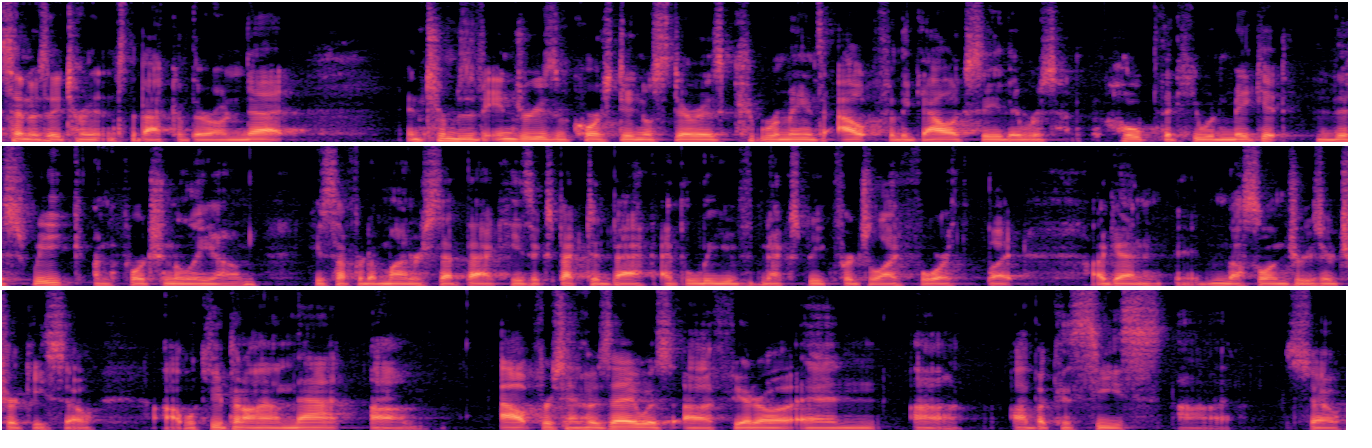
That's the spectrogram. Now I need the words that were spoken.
San Jose turned it into the back of their own net. In terms of injuries, of course, Daniel Steres remains out for the Galaxy. There was hope that he would make it this week. Unfortunately, um, he suffered a minor setback. He's expected back, I believe, next week for July 4th. But again, muscle injuries are tricky, so uh, we'll keep an eye on that. Um, out for San Jose was uh, Fierro and uh, Abecassis. Uh, so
